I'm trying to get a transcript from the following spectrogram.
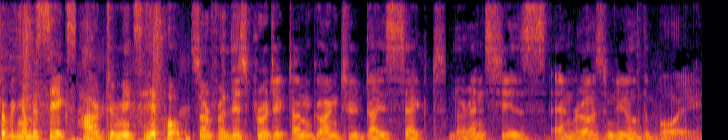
Topic number six, how to mix hip hop. So for this project, I'm going to dissect Laurentius and Rosendale the boy.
